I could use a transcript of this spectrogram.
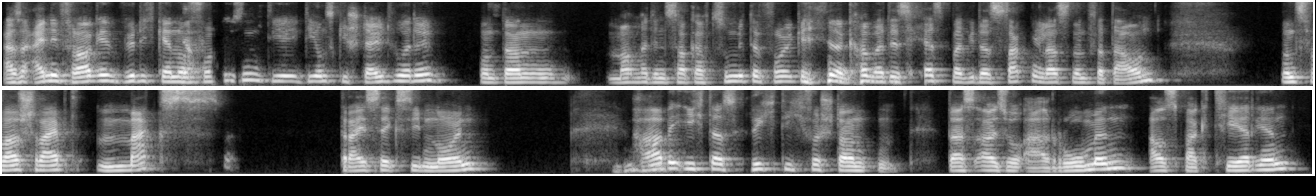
Also eine Frage würde ich gerne noch ja. vorlesen, die, die uns gestellt wurde. Und dann machen wir den Sack auch zu mit der Folge. Dann kann man das erstmal wieder sacken lassen und verdauen. Und zwar schreibt Max 3679, mhm. habe ich das richtig verstanden, dass also Aromen aus Bakterien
